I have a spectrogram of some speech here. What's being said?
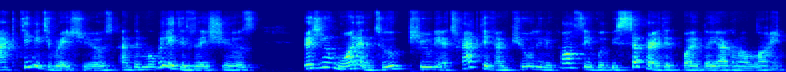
activity ratios and the mobility ratios, regime one and two, purely attractive and purely repulsive, would be separated by a diagonal line.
